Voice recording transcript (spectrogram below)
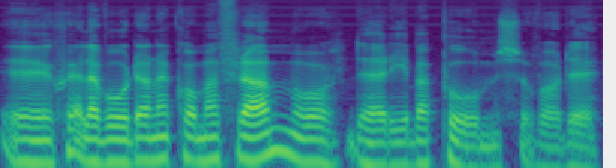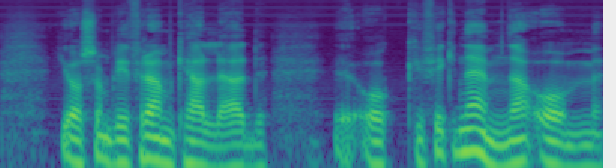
eh själavårdarna komma fram och där i Bapom så var det jag som blev framkallad och fick nämna om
